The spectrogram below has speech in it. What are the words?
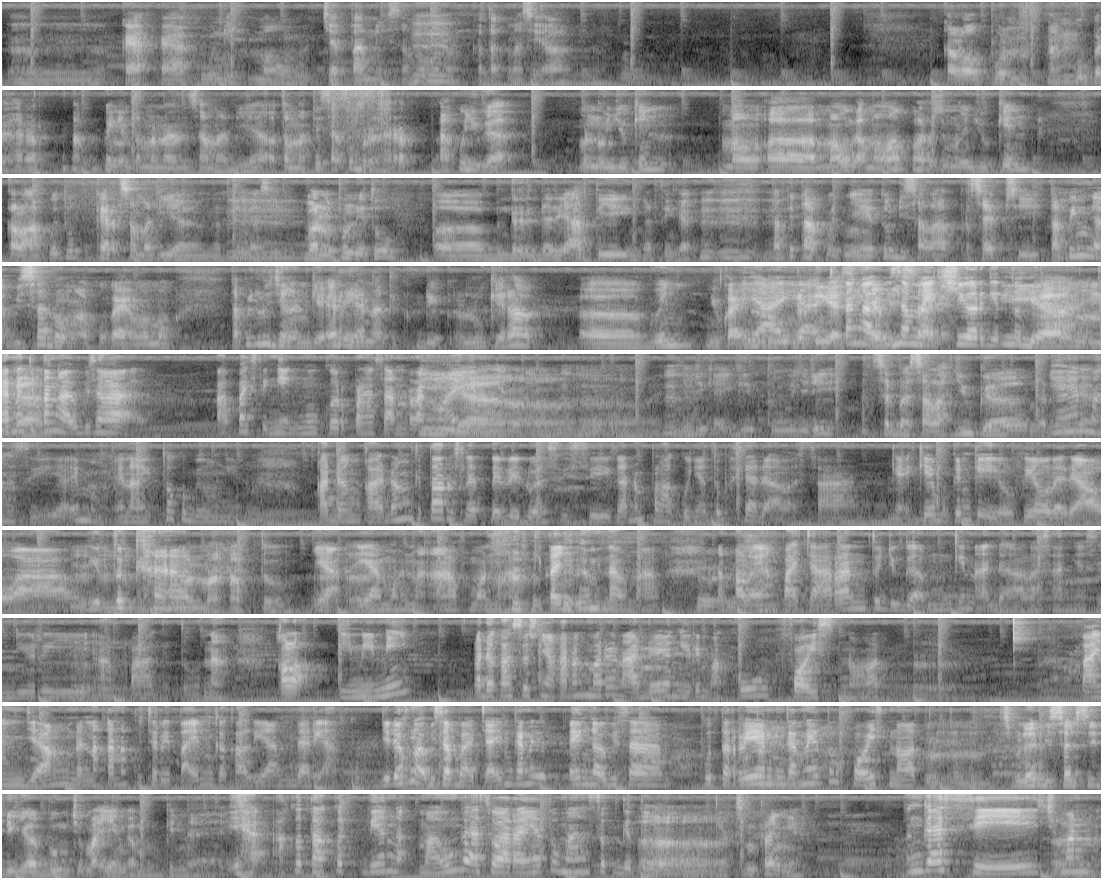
eh, kayak kayak aku nih mau chatan nih sama Mm-mm. orang katakanlah si A gitu kalaupun aku berharap aku pengen temenan sama dia otomatis aku berharap aku juga menunjukin mau eh, mau nggak mau aku harus menunjukin kalau aku tuh care sama dia ngerti nggak sih? Walaupun itu eh, bener dari hati ngerti nggak? Mm-mm. tapi takutnya itu disalah persepsi. Tapi nggak bisa dong aku kayak ngomong tapi lu jangan GR ya nanti di- lu kira eh, gue nyukain Iya lu iya. ngerti kita sih? nggak bisa make sure gitu iya, kan. Karena kita nggak bisa apa sih ngukur perasaan orang lain iya gitu. heeh, Mm-mm. Kayak gitu jadi serba salah juga ngerti Ya nggak? emang sih, ya emang. Nah itu aku bingungnya. Hmm. Kadang-kadang kita harus lihat dari dua sisi karena pelakunya tuh pasti ada alasan. Kayak kayak mungkin kayak ilfeel dari awal Mm-mm. gitu kan. mohon maaf tuh Ya, Heeh. ya mohon maaf, mohon maaf. Kita juga minta maaf. Nah, kalau yang pacaran tuh juga mungkin ada alasannya sendiri apa gitu. Nah, kalau ini nih ada kasusnya karena kemarin ada yang ngirim aku voice note Heeh. Panjang dan akan aku ceritain ke kalian dari aku. Jadi aku nggak bisa bacain karena eh nggak bisa puterin, Puterin. karena itu voice note gitu. Mm-mm. sebenarnya bisa sih digabung cuma ya nggak mungkin aja Ya aku takut dia nggak mau nggak suaranya tuh masuk gitu. Heeh, cempreng ya Enggak sih, cuman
